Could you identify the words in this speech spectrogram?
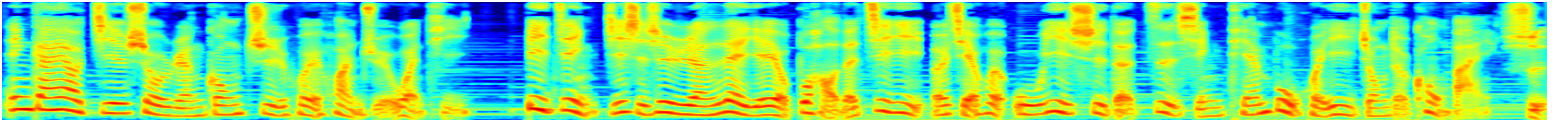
应该要接受人工智慧幻觉问题。毕竟，即使是人类，也有不好的记忆，而且会无意识的自行填补回忆中的空白。是，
